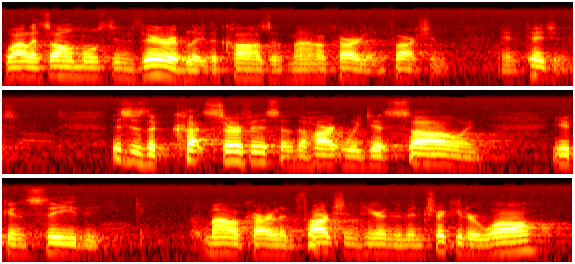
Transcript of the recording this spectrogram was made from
while it's almost invariably the cause of myocardial infarction in pigeons. This is the cut surface of the heart we just saw, and you can see the myocardial infarction here in the ventricular wall.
